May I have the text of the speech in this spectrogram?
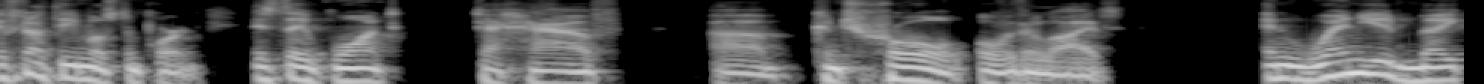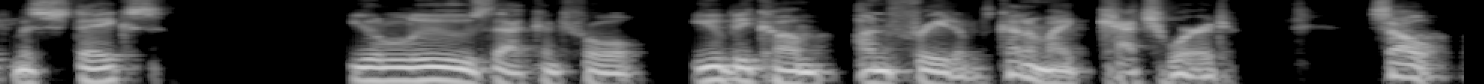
if not the most important, is they want to have um, control over their lives. And when you make mistakes, you lose that control. You become unfreedom. It's kind of my catchword. So,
